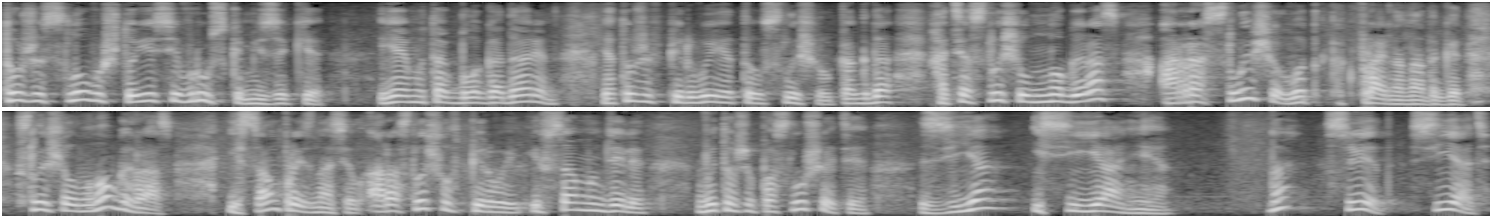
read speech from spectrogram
то же слово, что есть и в русском языке. Я ему так благодарен. Я тоже впервые это услышал. Когда, хотя слышал много раз, а расслышал, вот как правильно надо говорить, слышал много раз и сам произносил, а расслышал впервые. И в самом деле вы тоже послушайте. Зия и сияние. Да? Свет, сиять,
